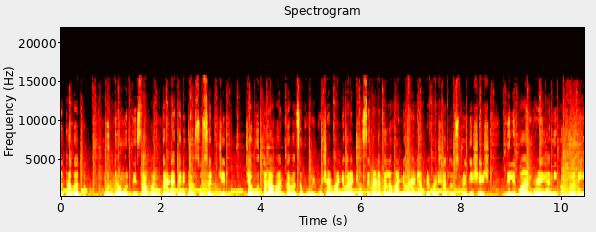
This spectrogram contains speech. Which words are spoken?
तथागत बुद्ध मूर्ती स्थापन करण्याकरिता सुसज्जित चबुतरा बांधकामाचं भूमिपूजन मान्यवरांच्या हस्ते करण्यात आलं. मान्यवरांनी आपल्या भाषणातून स्मृतिशेष दिलीप वानघडे यांनी कटोरी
